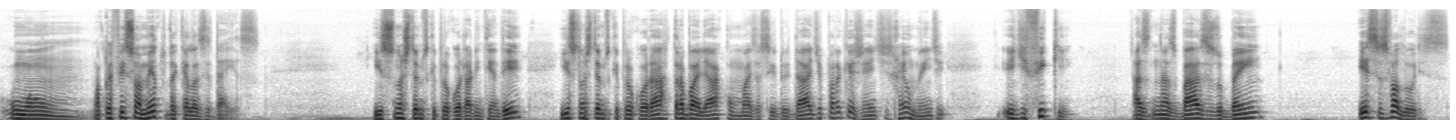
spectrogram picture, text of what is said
um, um aperfeiçoamento daquelas ideias. Isso nós temos que procurar entender, isso nós temos que procurar trabalhar com mais assiduidade para que a gente realmente edifique as, nas bases do bem esses valores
